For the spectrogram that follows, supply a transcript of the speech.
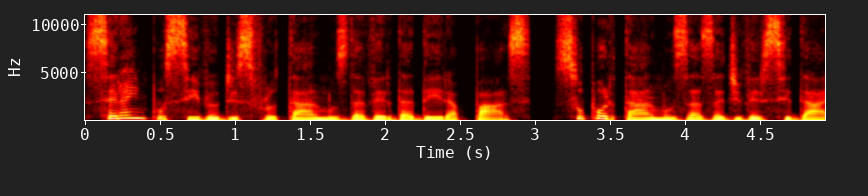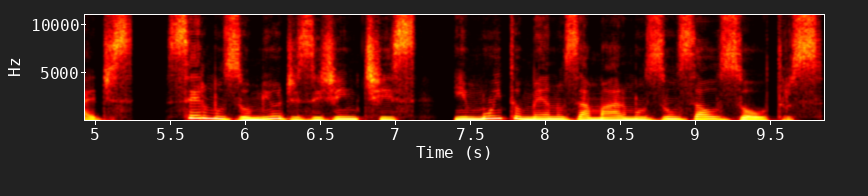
será impossível desfrutarmos da verdadeira paz, suportarmos as adversidades, sermos humildes e gentis, e muito menos amarmos uns aos outros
